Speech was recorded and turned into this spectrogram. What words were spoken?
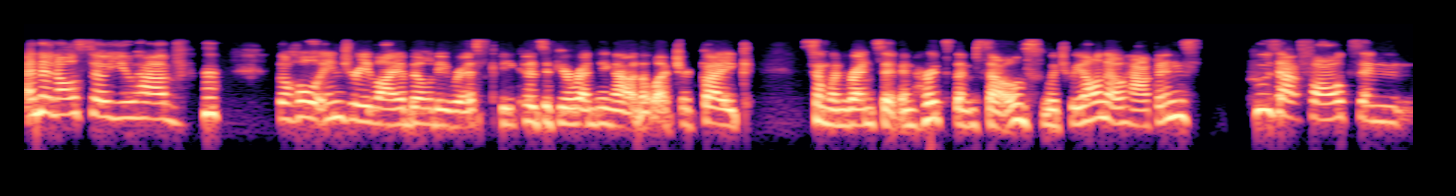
And then also you have the whole injury liability risk because if you're renting out an electric bike, someone rents it and hurts themselves, which we all know happens. Who's at fault and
